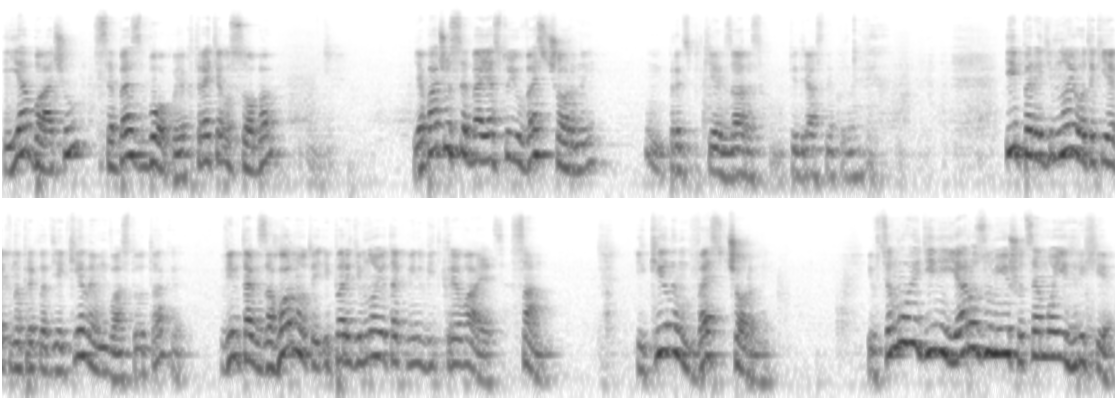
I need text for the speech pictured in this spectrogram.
І я бачу себе збоку, як третя особа. Я бачу себе, я стою весь чорний, ну, в принципі, такий, як зараз, підряснику. І переді мною, отакий, як, наприклад, є килим у вас тут, так? Він так загорнутий, і переді мною так він відкривається сам. І килим весь чорний. І в цьому видінні я розумію, що це мої гріхи.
